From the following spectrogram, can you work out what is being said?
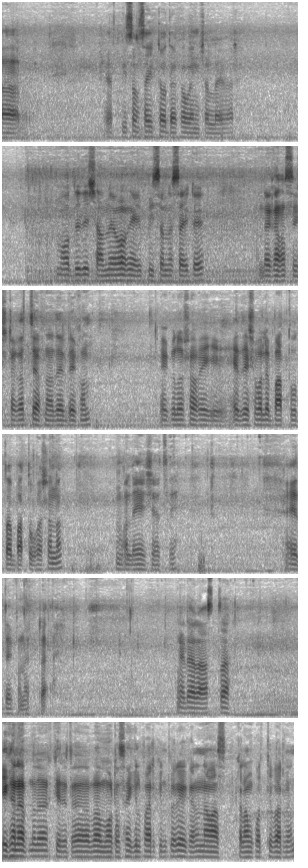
আর এর পিছন সাইডটাও দেখাবো ইনশাল্লাহ এবার। মসজিদের সামনে এবং এই পিছনের সাইডে দেখানোর চেষ্টা করছে আপনাদের, দেখুন। এগুলো সব এই এদেশে বলে বাতু তা বাতু বসানো মালে এসেছে এই দেখুন একটা, এটা রাস্তা। এখানে আপনারা ক্রেতা বা মোটর সাইকেল পার্কিং করে এখানে নামাজ কালাম করতে পারবেন।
